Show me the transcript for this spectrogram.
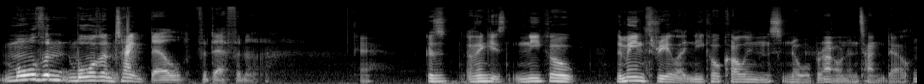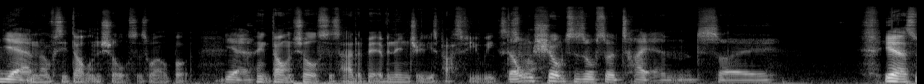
More than more than Tank Dell for definite. Okay, because I think it's Nico. The main three are like Nico Collins, Noah Brown, and Tank Dell. Yeah, And obviously Dalton Schultz as well. But yeah, I think Dalton Schultz has had a bit of an injury these past few weeks. Dalton well. Schultz is also a tight end, so Yeah, that's,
